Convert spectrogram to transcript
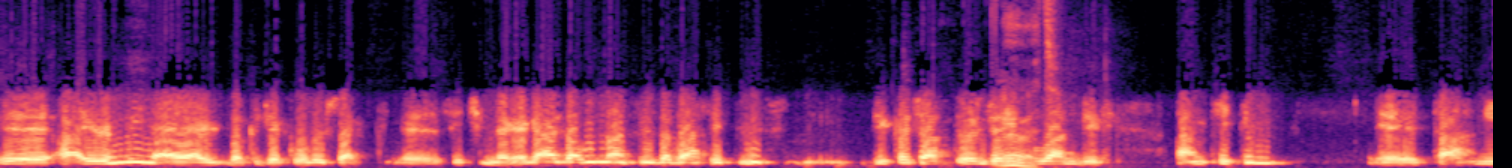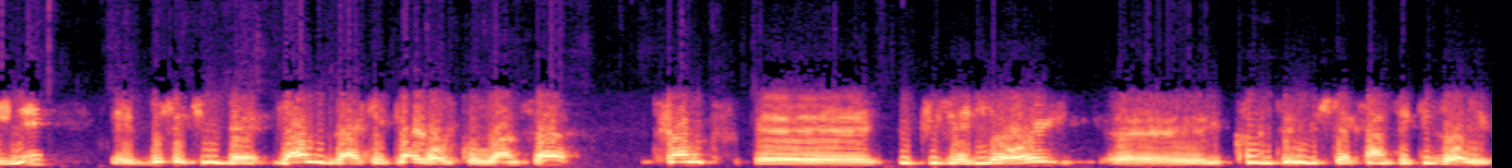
e, ayrımıyla eğer bakacak olursak e, seçimlere galiba bundan siz de bahsettiniz birkaç hafta önce evet. yapılan bir anketin e, tahmini e, bu seçimde yalnız erkekler oy kullansa Trump e, 350 oy e, Clinton 188 oy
